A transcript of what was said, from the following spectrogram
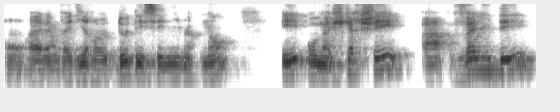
on va dire, deux décennies maintenant. Et on a cherché à valider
